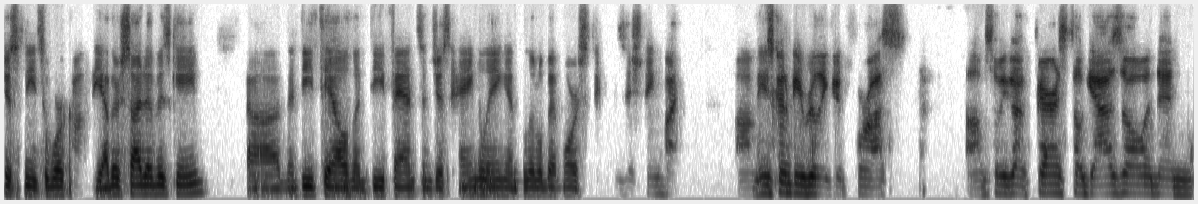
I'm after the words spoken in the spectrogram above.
Just needs to work on the other side of his game uh, the detail, the defense, and just angling and a little bit more stick positioning. But um, he's going to be really good for us. Um, so we got Farrance DelGheazo, and then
